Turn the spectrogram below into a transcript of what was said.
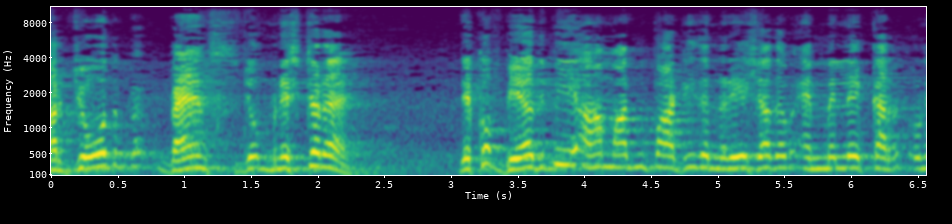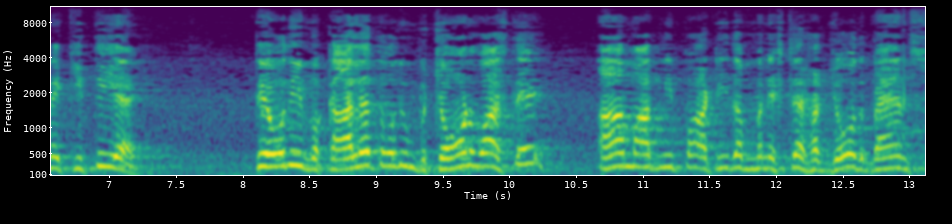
ਹਰਜੋਤ ਬੈਂਸ ਜੋ ਮਿਨਿਸਟਰ ਹੈ, ਦੇਖੋ ਬੇਅਦਬੀ ਆਮ ਆਦਮੀ ਪਾਰਟੀ ਦੇ ਨਰੇਸ਼ ਯਾਦਵ ਐਮਐਲਏ ਕਰ ਉਹਨੇ ਕੀਤੀ ਹੈ ਤੇ ਉਹਦੀ ਵਕਾਲਤ ਉਹਨੂੰ ਬਚਾਉਣ ਵਾਸਤੇ ਆਮ ਆਦਮੀ ਪਾਰਟੀ ਦਾ ਮਿਨਿਸਟਰ ਹਰਜੋਤ ਬੈਂਸ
